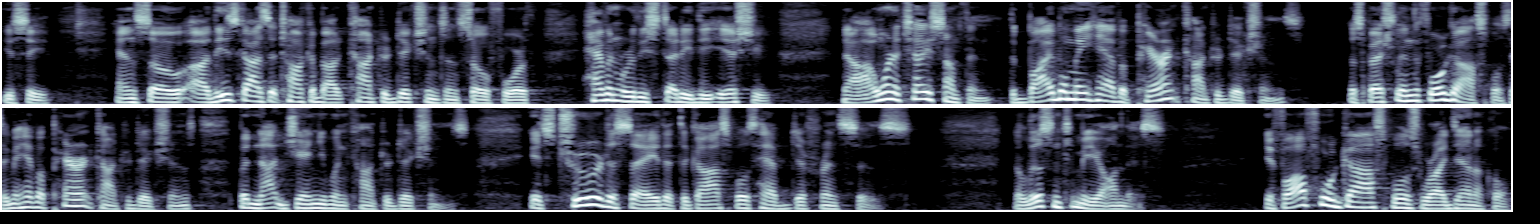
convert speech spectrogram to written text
you see. And so uh, these guys that talk about contradictions and so forth haven't really studied the issue. Now, I want to tell you something. The Bible may have apparent contradictions, especially in the four Gospels. They may have apparent contradictions, but not genuine contradictions. It's truer to say that the Gospels have differences. Now, listen to me on this. If all four Gospels were identical,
